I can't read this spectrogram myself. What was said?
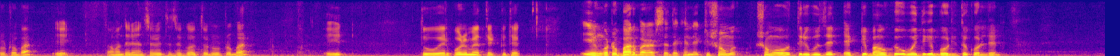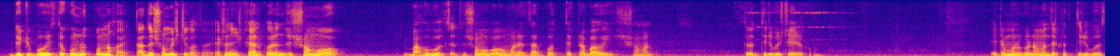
Root over eight. তো আমাদের অ্যান্সার হতেছে কত? Root over eight. তো এরপরে ম্যাথ একটু দেখ এই অঙ্কটা বারবার আসছে, দেখেন। একটি সম সমবাহু ত্রিভুজের একটি বাহুকে উভয় দিকে বর্ধিত করলে দুটি বহিস্থ কোণ উৎপন্ন হয়, তাদের সমষ্টি কত একটা জিনিস খেয়াল করেন যে সম বাহু বলছে, তো সমবাহু মানে তার প্রত্যেকটা বাহুই সমান। তো ত্রিভুজটা এরকম। এটা মনে করুন আমাদের ত্রিভুজ,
